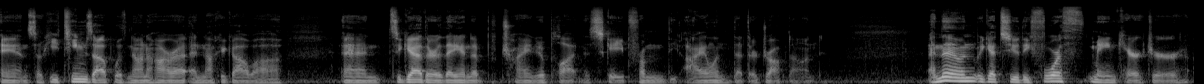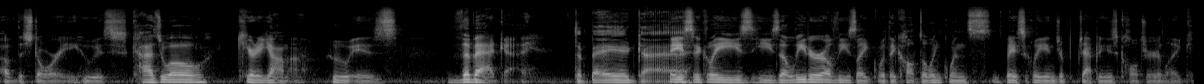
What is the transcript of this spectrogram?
And so he teams up with Nanahara and Nakagawa, and together they end up trying to plot an escape from the island that they're dropped on. And then we get to the fourth main character of the story, who is Kazuo Kiriyama, who is the bad guy. the bad guy. Basically, he's he's a leader of these like what they call delinquents, basically in Jap- Japanese culture, like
